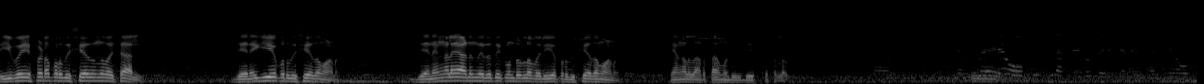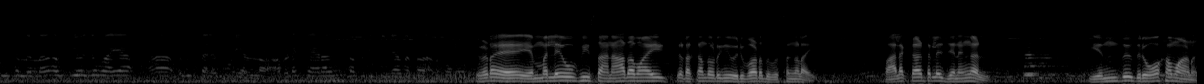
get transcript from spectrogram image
ഡി വൈ എഫിയുടെ പ്രതിഷേധം എന്ന് വെച്ചാൽ ജനകീയ പ്രതിഷേധമാണ്. ജനങ്ങളെ അണിനിരത്തിക്കൊണ്ടുള്ള വലിയ പ്രതിഷേധമാണ് ഞങ്ങൾ നടത്താൻ വേണ്ടി ഉദ്ദേശിച്ചിട്ടുള്ളത്. ഇവിടെ എം എൽ എ ഓഫീസ് അനാഥമായി കിടക്കാൻ തുടങ്ങി ഒരുപാട് ദിവസങ്ങളായി. പാലക്കാട്ടിലെ ജനങ്ങൾ എന്ത് ദ്രോഹമാണ്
